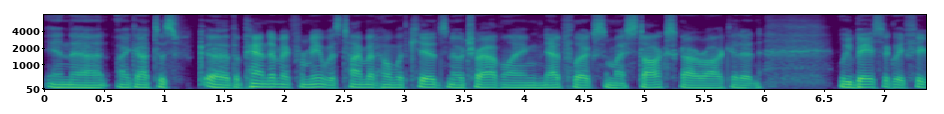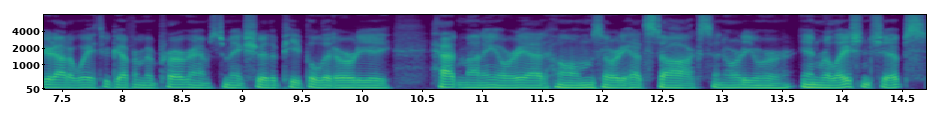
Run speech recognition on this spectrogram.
In that I got to, uh, the pandemic for me was time at home with kids, no traveling, Netflix, and my stock skyrocketed. We basically figured out a way through government programs to make sure that people that already had money, already had homes, already had stocks, and already were in relationships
